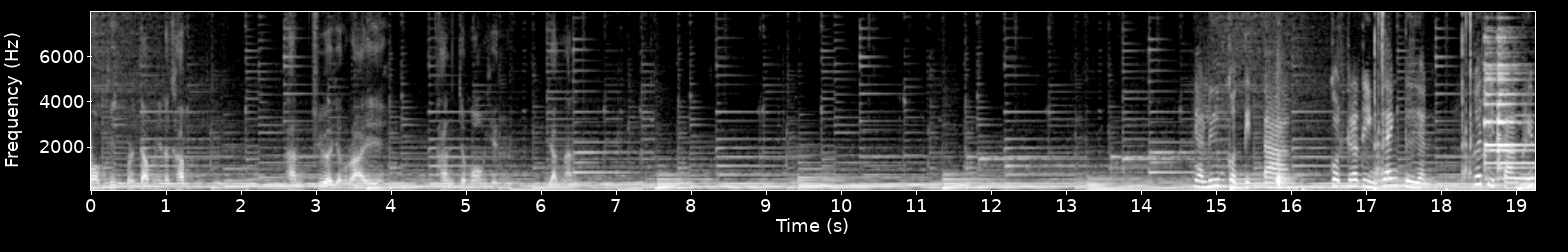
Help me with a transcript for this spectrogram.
ข้อคิดประจำนี้นะครับ ท่านเชื่ออย่างไร ท่านจะมองเห็นอย่างนั้น อย่าลืมกดติดตาม กดกระดิ่งแจ้งเตือน เพื่อติดตามคลิป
